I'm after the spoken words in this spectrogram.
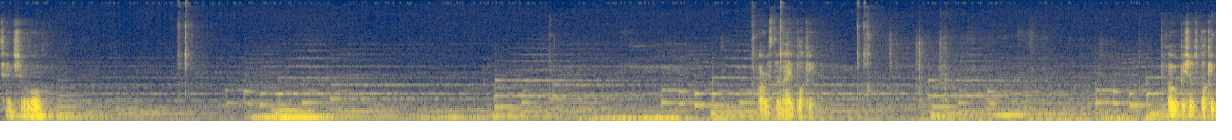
Potential. Or is the knight blocking? Oh, bishop's blocking.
